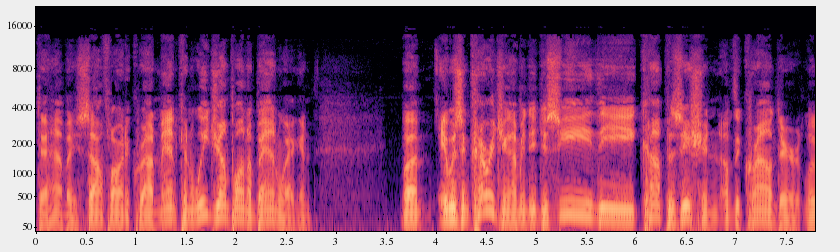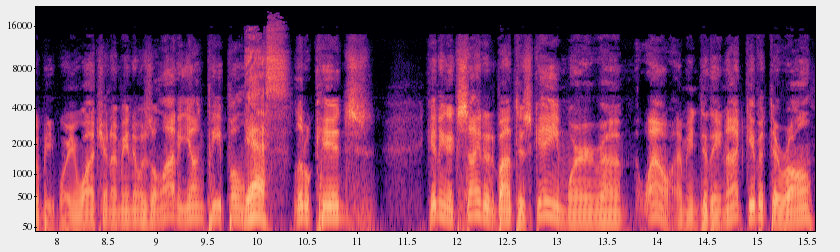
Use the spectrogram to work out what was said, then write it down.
To have a South Florida crowd. Man, can we jump on a bandwagon? But it was encouraging. I mean, did you see the composition of the crowd there, Luby? Were you watching? I mean, there was a lot of young people. Yes. Little kids getting excited about this game where, uh, wow, I mean, do they not give it their all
